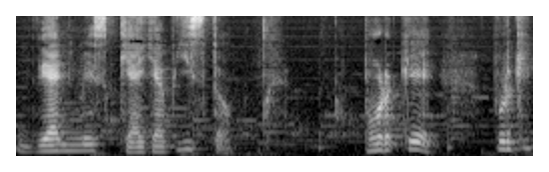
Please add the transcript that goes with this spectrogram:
de animes que haya visto. ¿Por qué? Porque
